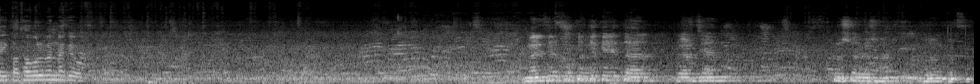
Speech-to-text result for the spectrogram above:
এই কথা বলবেন না কেউ। মারিজার পক্ষ থেকে তার গার্জিয়ান পুরস্কার ঘোষণা গ্রহণ করছেন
